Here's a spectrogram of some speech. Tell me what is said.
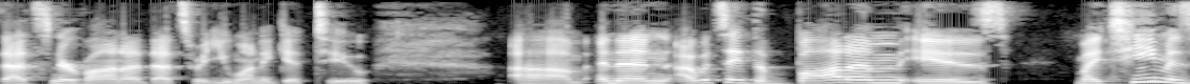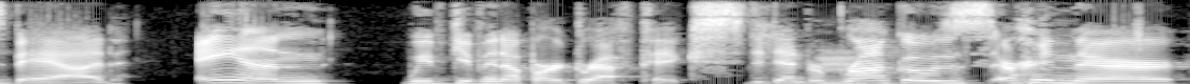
that's nirvana. That's what you want to get to. Um, and then I would say the bottom is my team is bad and we've given up our draft picks. The Denver Mm. Broncos are in there.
